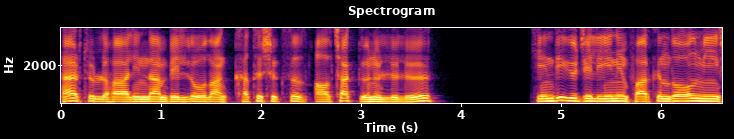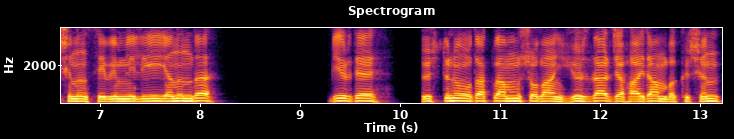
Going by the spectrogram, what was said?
her türlü halinden belli olan katışıksız alçak gönüllülüğü, kendi yüceliğinin farkında olmayışının sevimliliği yanında, bir de üstüne odaklanmış olan yüzlerce hayran bakışın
